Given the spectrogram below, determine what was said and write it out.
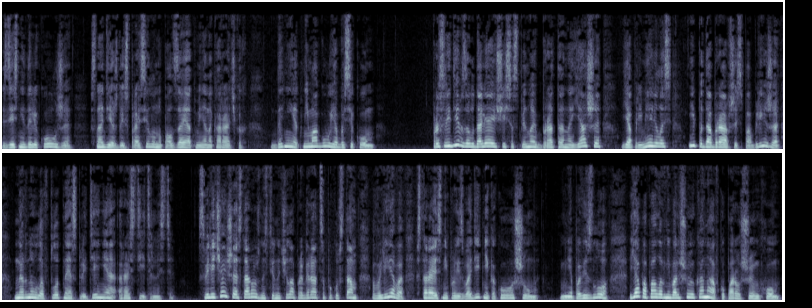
Здесь недалеко уже?» — с надеждой спросил он, уползая от меня на карачках. «Да нет, не могу я босиком». Проследив за удаляющейся спиной братана Яши, я примерилась и, подобравшись поближе, нырнула в плотное сплетение растительности. С величайшей осторожностью начала пробираться по кустам влево, стараясь не производить никакого шума. Мне повезло. Я попала в небольшую канавку, поросшую мхом.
